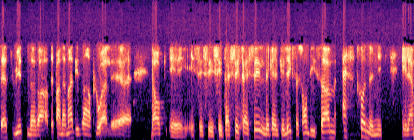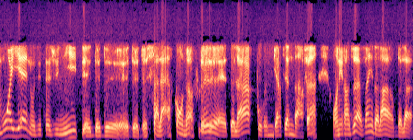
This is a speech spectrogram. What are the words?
7, 8, 9 heures, dépendamment des emplois. Euh, donc, c'est assez facile de calculer que ce sont des sommes astronomiques. Et la moyenne aux États-Unis de, de, de, de salaire qu'on offre de l'heure pour une gardienne d'enfants, on est rendu à 20 dollars de l'heure.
